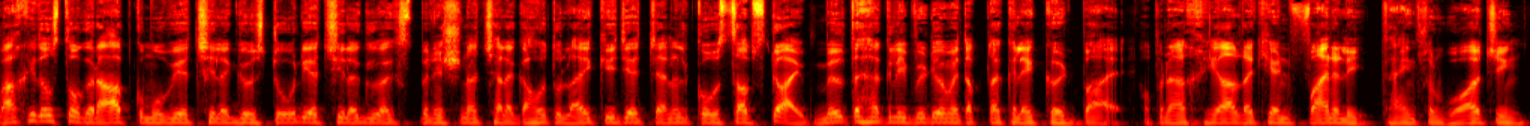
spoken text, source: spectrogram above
बाकी दोस्तों, अगर आपको मूवी अच्छी लगी हो स्टोरी अच्छी लगी हो एक्सप्लेनेशन अच्छा लगा हो तो लाइक कीजिए चैनल को सब्सक्राइब मिलते हैं अगली वीडियो में, तब तक के लिए गुड बाय अपना ख्याल रखिए and finally Finally, thanks for watching.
